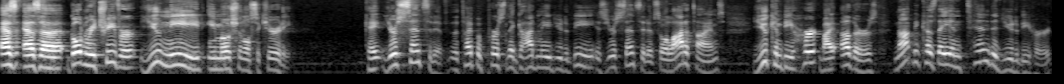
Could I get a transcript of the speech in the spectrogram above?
as, as a golden retriever, you need emotional security. Okay? You're sensitive. The type of person that God made you to be is you're sensitive. So, a lot of times, you can be hurt by others, not because they intended you to be hurt,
